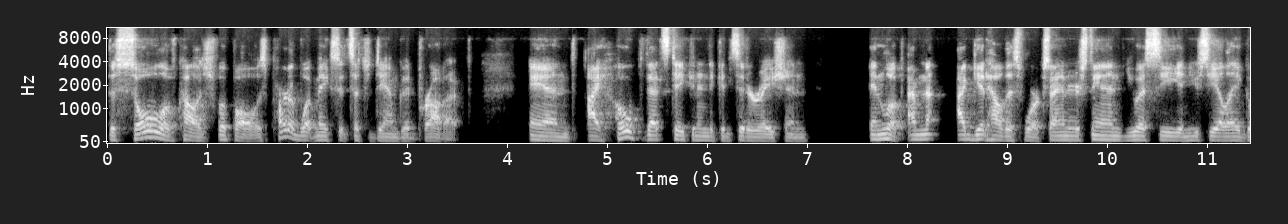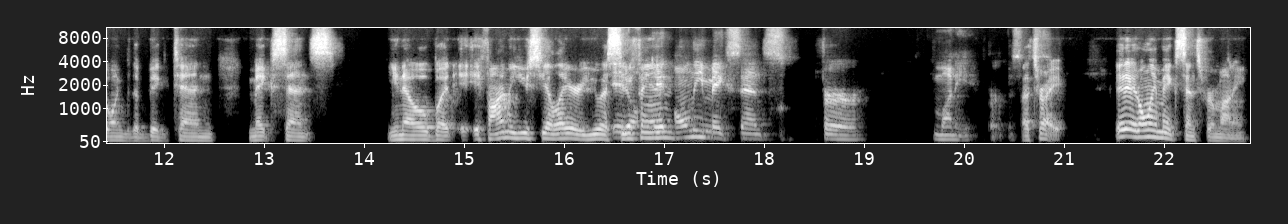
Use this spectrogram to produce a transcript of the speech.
The soul of college football is part of what makes it such a damn good product and I hope that's taken into consideration. And look, I'm not, I get how this works. I understand USC and UCLA going to the Big Ten makes sense, you know, but if I'm a UCLA or a USC it, fan, it only makes sense for money purposes. That's right. It, it only makes sense for money.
